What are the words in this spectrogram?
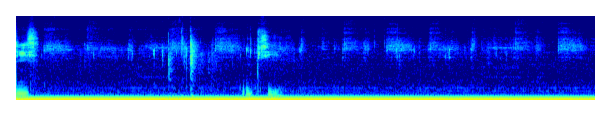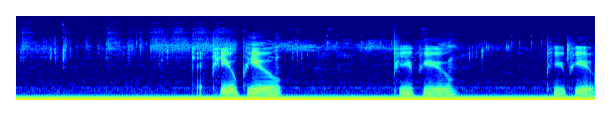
Oopsies. Oopsie. Okay, pew pew. Pew pew. Pew pew.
